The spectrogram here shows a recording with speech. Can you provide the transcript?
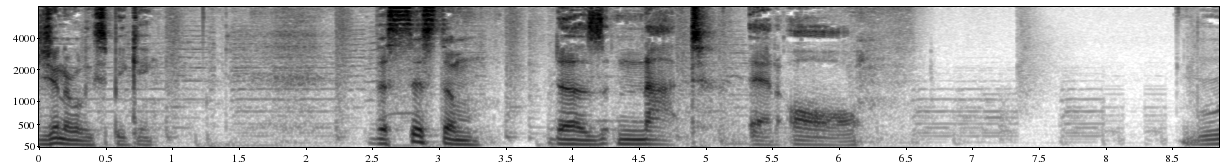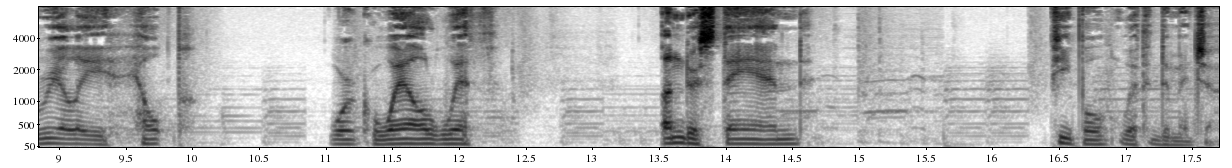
generally speaking. The system does not at all really help work well with, understand people with dementia.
